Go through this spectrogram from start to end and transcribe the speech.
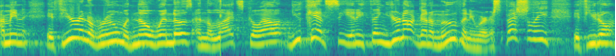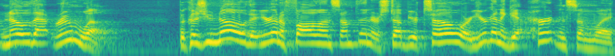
I mean, if you're in a room with no windows and the lights go out, you can't see anything. You're not going to move anywhere, especially if you don't know that room well because you know that you're going to fall on something or stub your toe or you're going to get hurt in some way.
